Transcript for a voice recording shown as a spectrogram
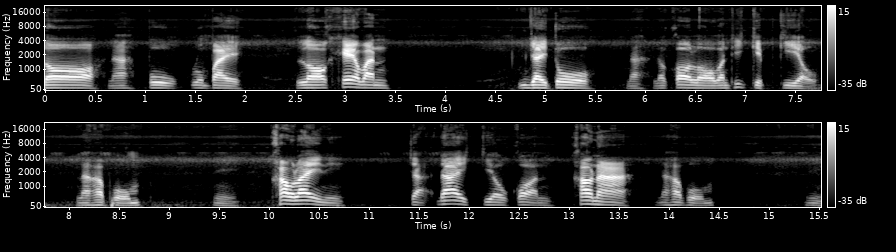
รอนะปลูกลงไป รอแค่วันใหญ่โตนะแล้วก็รอวันที่เก็บเกี่ยวนะครับผมนี่ข้าวไร่นี่จะได้เกี่ยวก่อนข้าวนานะครับผมนี่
